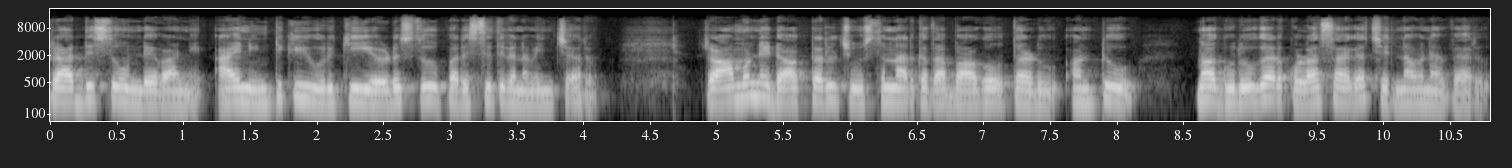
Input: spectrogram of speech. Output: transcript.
ప్రార్థిస్తూ ఉండేవాడిని ఆయన ఇంటికి ఉరికి ఏడుస్తూ పరిస్థితి వినవించారు. రాముణ్ణి డాక్టర్లు చూస్తున్నారు కదా బాగవుతాడు అంటూ మా గురువుగారు కులాసాగా చిరునవ్వు నవ్వారు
